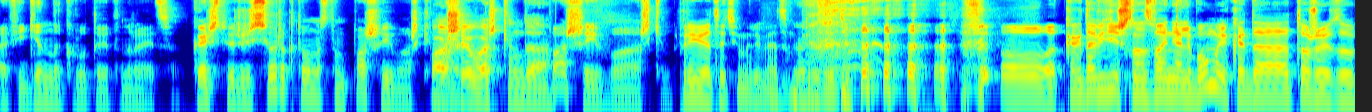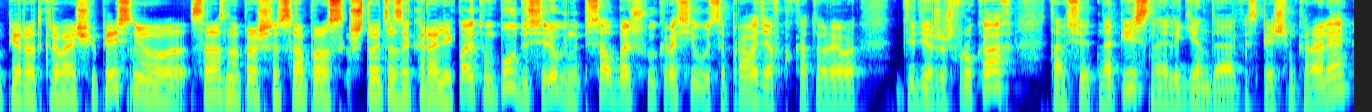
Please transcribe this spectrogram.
офигенно круто это нравится. В качестве режиссера кто у нас там? Паша Ивашкин. Паша да? Ивашкин, да. Паша Ивашкин. Привет этим ребятам. Когда видишь название альбома и когда тоже эту первую открывающую песню, сразу напрашивается вопрос, что это за короли? По этому поводу Серега написал большую красивую сопроводявку, которую ты держишь в руках. Там все это написано, легенда о спящем короле.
